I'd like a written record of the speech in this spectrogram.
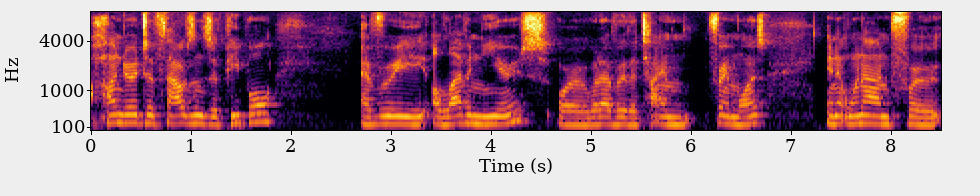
hundreds of thousands of people. every 11 years or whatever the time frame was, and it went on for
